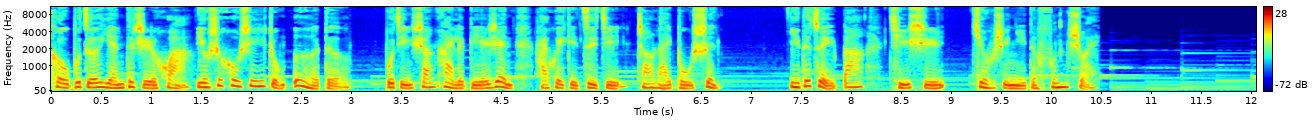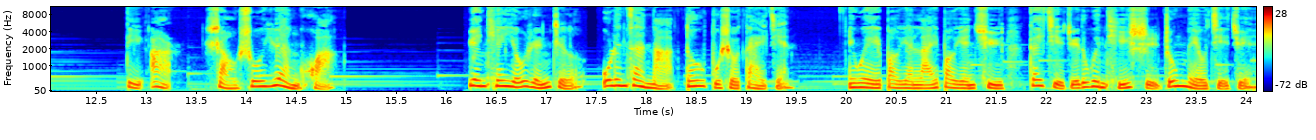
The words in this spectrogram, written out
口不择言的直话，有时候是一种恶德，不仅伤害了别人，还会给自己招来不顺。你的嘴巴其实就是你的风水。”第二，少说怨话。怨天尤人者，无论在哪都不受待见，因为抱怨来抱怨去，该解决的问题始终没有解决。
